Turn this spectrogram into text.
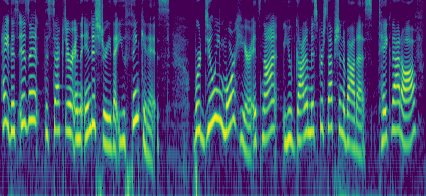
"Hey, this isn't the sector and the industry that you think it is." we're doing more here. It's not, you've got a misperception about us. Take that off.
